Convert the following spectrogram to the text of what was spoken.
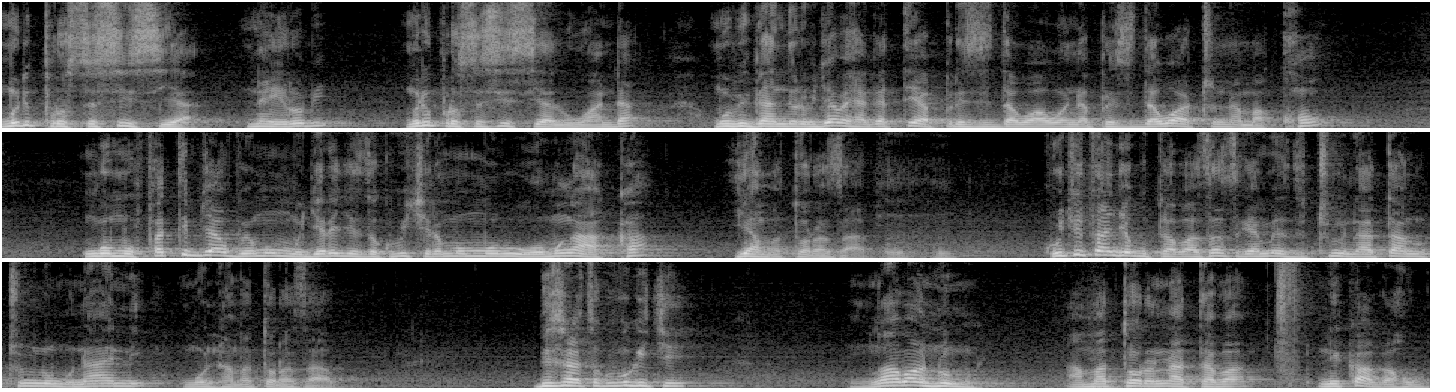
muri porosesisi ya nairobi muri porosesisi ya rwanda mu biganiro byabaye hagati ya perezida wawe na perezida wacu na macron ngo mufate ibyavuyemo mugerageze kubishyiramo muri uwo mwaka ya matora azaba. Kuki utangiye gutabaza hasigaye amezi cumi n'atanu cumi n'umunani ngo nta matora azaba. Bishatse kuvuga iki? Mw'abantu mwe amatora nataba ni ka gahugu.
